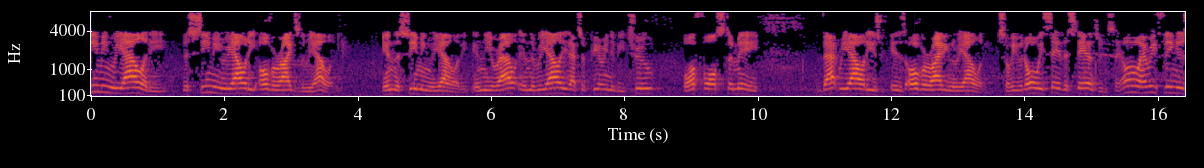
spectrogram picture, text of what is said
seeming reality, the seeming reality overrides the reality. In the seeming reality, in the in the reality that's appearing to be true, or false to me, that reality is, is overriding the reality. So he would always say the stanza and say, "Oh, everything is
